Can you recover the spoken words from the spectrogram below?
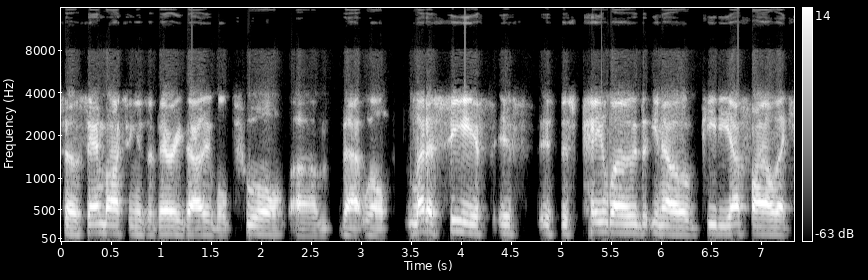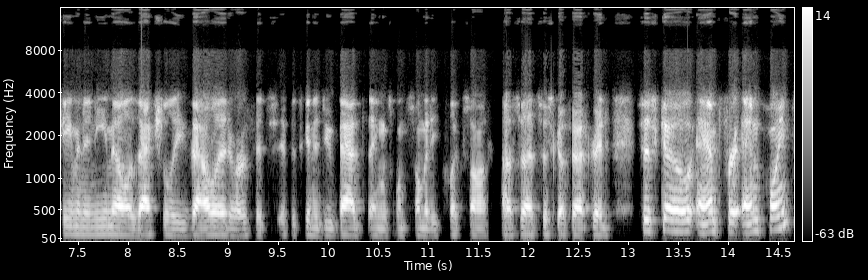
So sandboxing is a very valuable tool um, that will let us see if, if, if this payload, you know, PDF file that came in an email is actually valid or if it's, if it's going to do bad things when somebody clicks on. Uh, so that's Cisco Threat Grid. Cisco AMP for endpoints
